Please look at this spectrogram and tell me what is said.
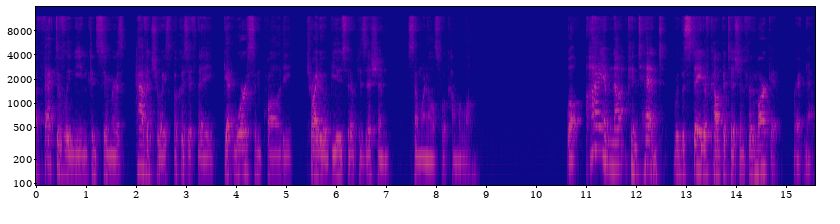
effectively mean consumers have a choice because if they get worse in quality, try to abuse their position, someone else will come along. Well, I am not content with the state of competition for the market right now.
